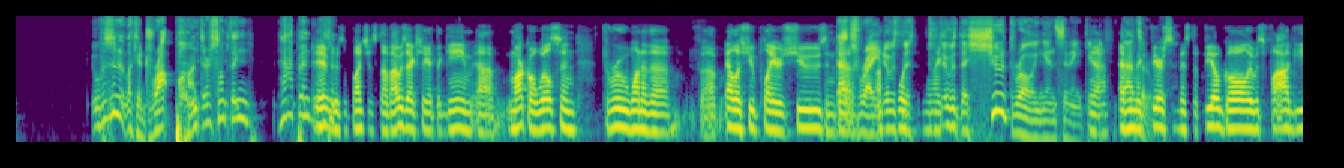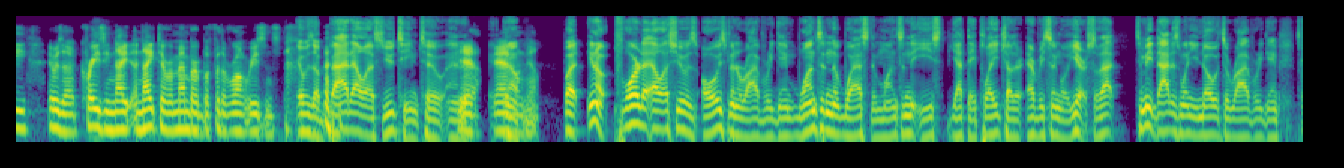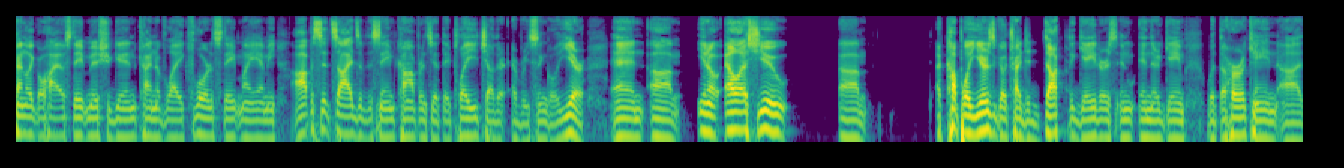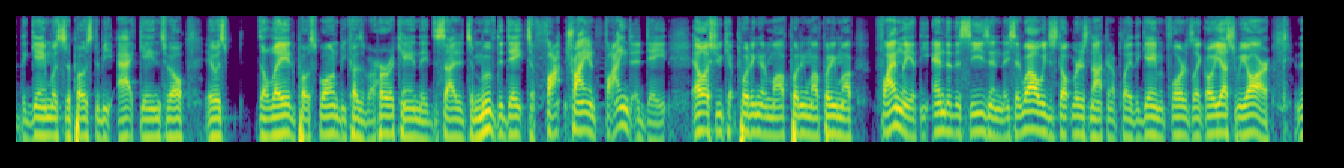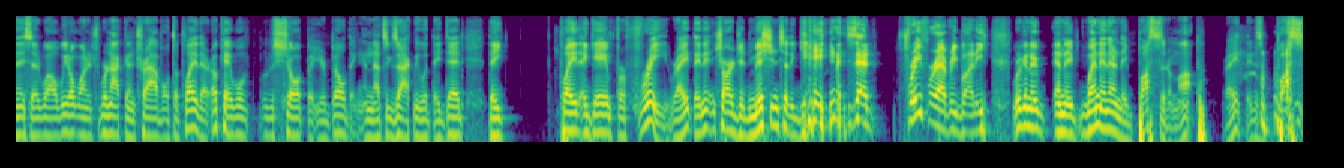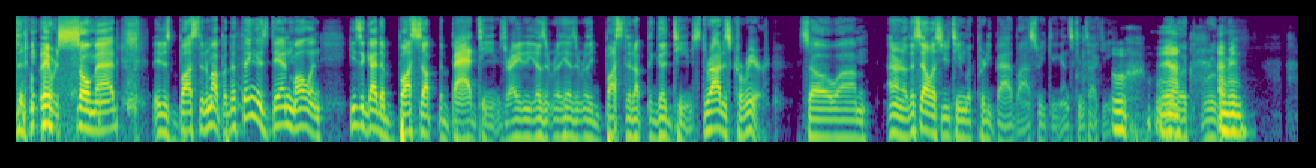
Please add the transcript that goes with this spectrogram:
wasn't it like a drop punt or something happened? It was a bunch of stuff. I was actually at the game. Uh, Marco Wilson threw one of the uh, LSU players' shoes and that's right. It was the like, it was the shoe throwing incident. Game. Yeah, Evan that's McPherson missed the field goal. It was foggy. It was a crazy night, a night to remember, but for the wrong reasons. it was a bad LSU team too, and yeah, bad you know, one, yeah. But you know, Florida LSU has always been a rivalry game. One's in the West and one's in the East. Yet they play each other every single year. So that to me, that is when you know it's a rivalry game. It's kind of like Ohio State, Michigan, kind of like Florida State, Miami. Opposite sides of the same conference, yet they play each other every single year. And um, you know, LSU. Um, a couple of years ago tried to duck the Gators in, in their game with the Hurricane. Uh, the game was supposed to be at Gainesville. It was delayed, postponed because of a hurricane. They decided to move the date to fi- try and find a date. LSU kept putting them off, putting them off, putting them off. Finally, at the end of the season, they said, "Well, we just don't. We're just not going to play the game." And Florida's like, "Oh, yes, we are." And then they said, "Well, we don't want to. We're not going to travel to play there." Okay, well, we'll just show up at your building, and that's exactly what they did. They played a game for free, right? They didn't charge admission to the game. they said free for everybody. We're gonna, and they went in there and they busted them up right? They just busted him. They were so mad. They just busted him up. But the thing is, Dan Mullen, he's a guy that busts up the bad teams, right? And he doesn't really hasn't really busted up the good teams throughout his career. So um, I don't know. This LSU team looked pretty bad last week against Kentucky. Ooh, yeah. I mean,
